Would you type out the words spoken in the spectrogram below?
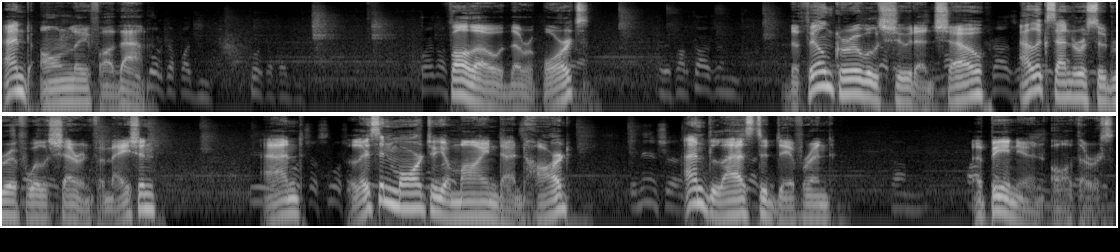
and only for them. Follow the reports. The film crew will shoot and show, Alexander Sudarev will share information, and listen more to your mind and heart, and less to different opinion authors.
